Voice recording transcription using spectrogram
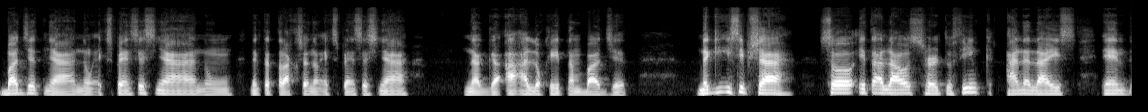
budget niya, nung expenses niya, nung nagtatrack siya ng expenses niya, nag-allocate ng budget, nag-iisip siya. So it allows her to think, analyze, and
